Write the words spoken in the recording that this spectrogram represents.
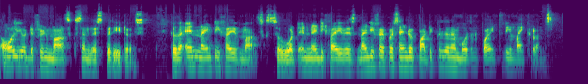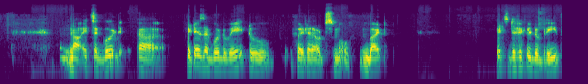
all your different masks and respirators. So the N95 masks. So what N95 is, 95% of particles that are more than 0.3 microns. Now it's a good, uh, it is a good way to filter out smoke, but it's difficult to breathe.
